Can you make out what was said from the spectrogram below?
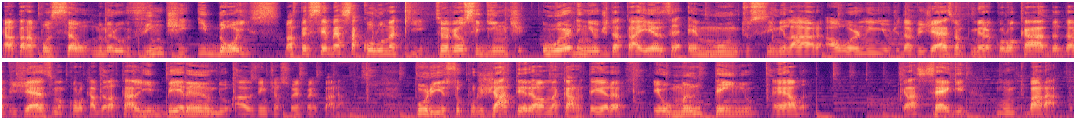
ela está na posição número 22. Mas perceba essa coluna aqui. Você vai ver o seguinte, o earning yield da Taesa é muito similar ao earning yield da 21ª colocada, da 20 colocada, ela está ali beirando as 20 ações mais baratas. Por isso, por já ter ela na carteira, eu mantenho ela. Porque ela segue muito barata.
